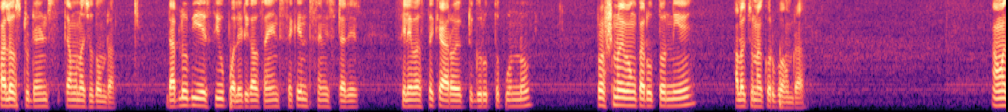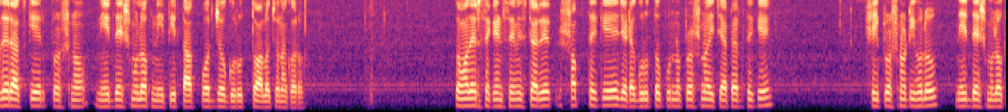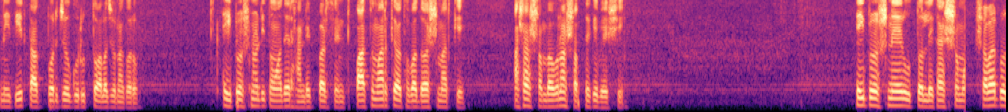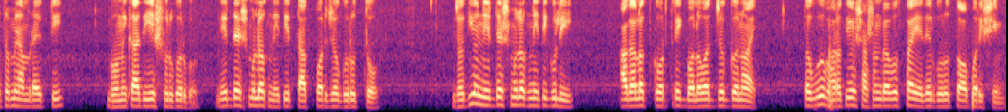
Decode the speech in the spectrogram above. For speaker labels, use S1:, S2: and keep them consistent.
S1: Hello students কেমন আছো তোমরা? ডাব্লিউবিএসইউ পলিটিক্যাল সায়েন্স সেকেন্ড সেমিস্টারের সিলেবাস থেকে আরও একটি গুরুত্বপূর্ণ প্রশ্ন এবং তার উত্তর নিয়ে আলোচনা করব আমরা। আমাদের আজকের প্রশ্ন, নির্দেশমূলক নীতির তাৎপর্য গুরুত্ব আলোচনা করো। তোমাদের সেকেন্ড সেমিস্টারের সব থেকে যেটা গুরুত্বপূর্ণ প্রশ্ন এই চ্যাপ্টার থেকে, সেই প্রশ্নটি হলো, নির্দেশমূলক নীতির তাৎপর্য গুরুত্ব আলোচনা করো। এই প্রশ্নটি তোমাদের হান্ড্রেড পারসেন্ট পাঁচ মার্কে অথবা দশ মার্কে আসার সম্ভাবনা সব থেকে বেশি। এই প্রশ্নের উত্তর লেখার সময় সবার প্রথমে আমরা একটি ভূমিকা দিয়ে শুরু করব। নির্দেশমূলক নীতির তাৎপর্য, গুরুত্ব। যদিও নির্দেশমূলক নীতিগুলি আদালত কর্তৃক বলবৎযোগ্য নয়, তবুও ভারতীয় শাসন ব্যবস্থায় এদের গুরুত্ব অপরিসীম।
